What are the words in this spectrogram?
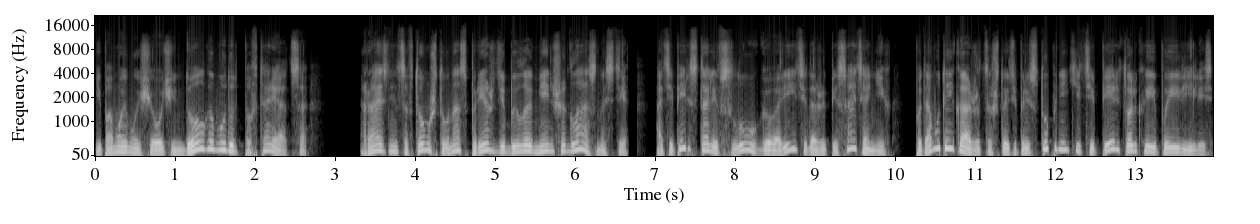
и, по-моему, еще очень долго будут повторяться. Разница в том, что у нас прежде было меньше гласности, а теперь стали вслух говорить и даже писать о них, потому-то и кажется, что эти преступники теперь только и появились,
